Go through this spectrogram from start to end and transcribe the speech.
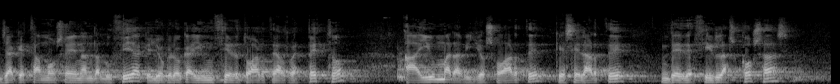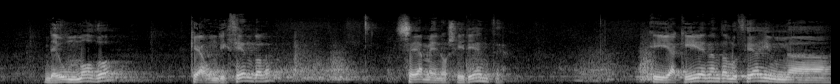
ya que estamos en Andalucía, que yo creo que hay un cierto arte al respecto, hay un maravilloso arte, que es el arte de decir las cosas de un modo que aun diciéndolas sea menos hiriente. Y aquí en Andalucía hay, una,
